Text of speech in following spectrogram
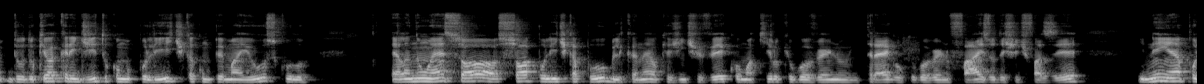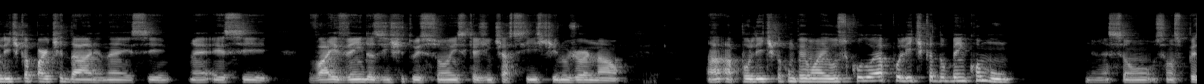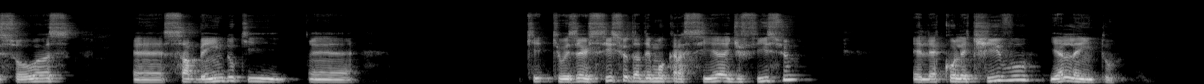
do, do, que eu acredito como política, com P maiúsculo, ela não é só, só a política pública, né, o que a gente vê como aquilo que o governo entrega, o que o governo faz ou deixa de fazer, e nem é a política partidária, né? Esse, é, esse vai e vem das instituições que a gente assiste no jornal. A, a política com P maiúsculo é a política do bem comum. Né? São, são as pessoas é, sabendo que, é, que, que o exercício da democracia é difícil, ele é coletivo e é lento.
